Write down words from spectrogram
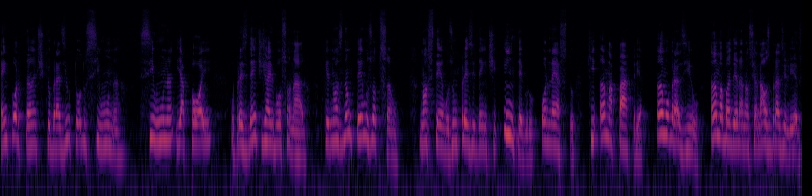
é importante que o Brasil todo se una, se una e apoie o presidente Jair Bolsonaro, porque nós não temos opção. Nós temos um presidente íntegro, honesto, que ama a pátria, ama o Brasil, ama a bandeira nacional, os brasileiros,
